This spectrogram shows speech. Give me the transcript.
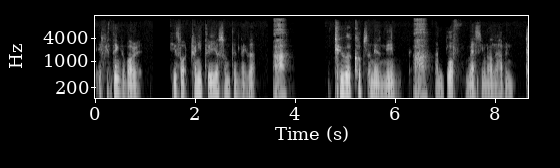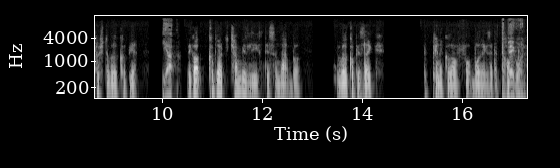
if you think about it, he's what 23 or something like that. Uh huh. Two World Cups under his name, Uh huh. and both Messi and Ronaldo haven't touched the World Cup yet. Yeah. They got a couple of Champions Leagues, this and that, but World Cup is like the pinnacle of football. Like, it's at the top. The top. big one.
